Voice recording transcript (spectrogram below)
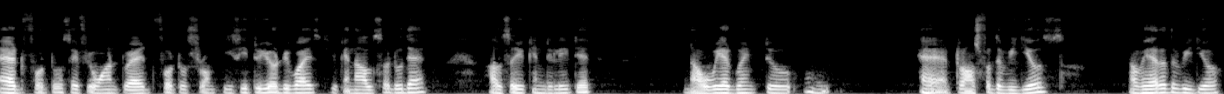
add photos. If you want to add photos from pc to your device you can also do that. Also you can delete it. Now we are going to uh, transfer the videos. Now here are the video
